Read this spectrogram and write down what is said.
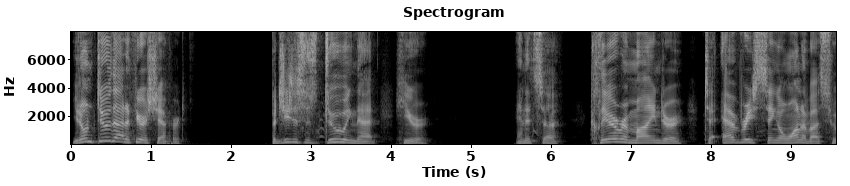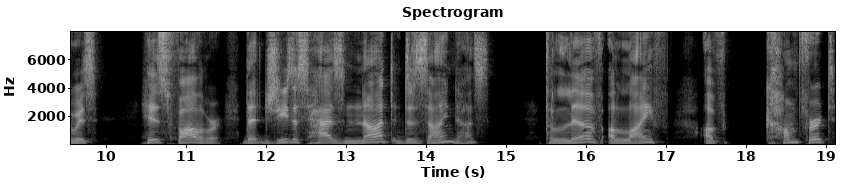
you don't do that if you're a shepherd. But Jesus is doing that here. And it's a clear reminder to every single one of us who is his follower that Jesus has not designed us to live a life of comfort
